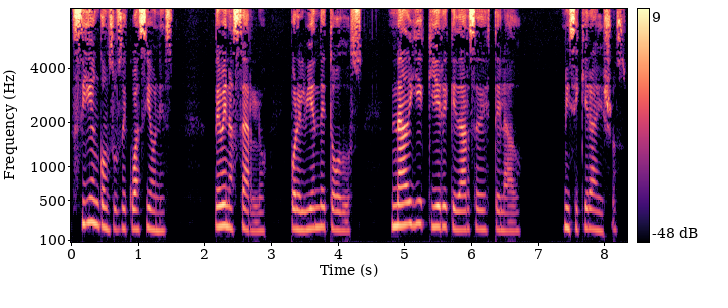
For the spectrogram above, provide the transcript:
siguen con sus ecuaciones. Deben hacerlo, por el bien de todos. Nadie quiere quedarse de este lado, ni siquiera ellos.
